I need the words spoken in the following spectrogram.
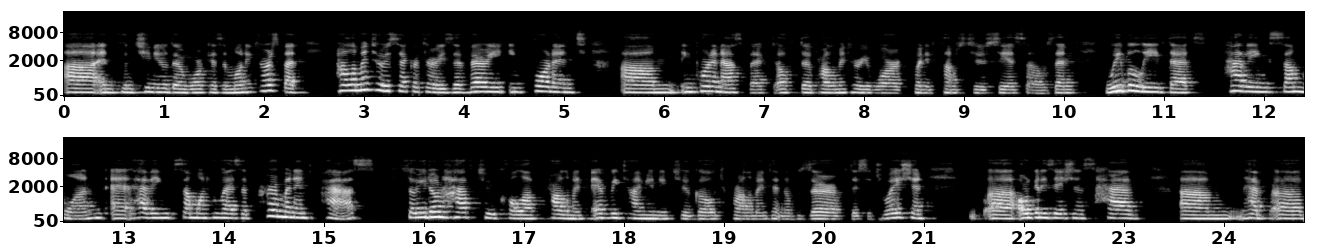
uh, and continue their work as a monitors. But parliamentary secretary is a very important um, important aspect of the parliamentary work when it comes to CSOs, and we believe that having someone uh, having someone who has a permanent pass. So you don't have to call up parliament every time you need to go to parliament and observe the situation. Uh, organizations have um, have uh,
